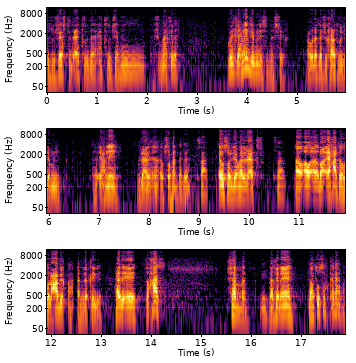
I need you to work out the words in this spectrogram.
زجاجه العطر ده عطر جميل. شو كده؟ يقول لك يعني إيه جميل يا سيدنا الشيخ؟ أقول لك يا شيخ عطر جميل. يعني إيه؟ بالله اوصفها أنت كده صعب أوصف جمال العطر صعب أو, أو رائحته العذقه الذكية هذه إيه؟ تحس شما. لكن إيه؟ لا توصف كلاما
